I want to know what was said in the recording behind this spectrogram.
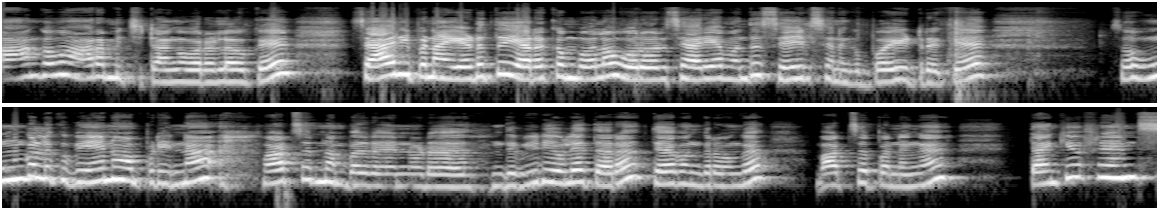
வாங்கவும் ஆரம்பிச்சிட்டாங்க ஓரளவுக்கு. saree இப்போ நான் எடுத்து இறக்கும் போதெல்லாம் ஒரு ஒரு சாரியாக வந்து சேல்ஸ் எனக்கு போயிட்டுருக்கு. ஸோ உங்களுக்கு வேணும் அப்படின்னா வாட்ஸ்அப் நம்பர் என்னோடய இந்த வீடியோவிலே தரேன். தேவைங்கிறவங்க வாட்ஸ்அப் பண்ணுங்கள் தேங்க்யூ ஃப்ரெண்ட்ஸ்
